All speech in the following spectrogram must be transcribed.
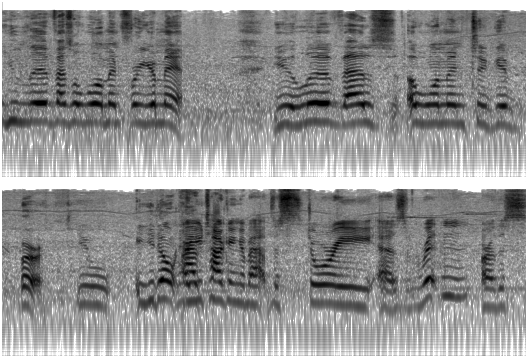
you live as a woman for your man, you live as a woman to give birth. You you don't Are you talking about the story as written or this,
